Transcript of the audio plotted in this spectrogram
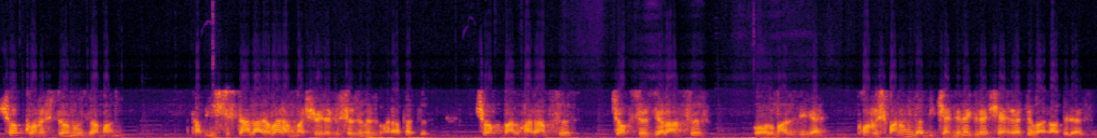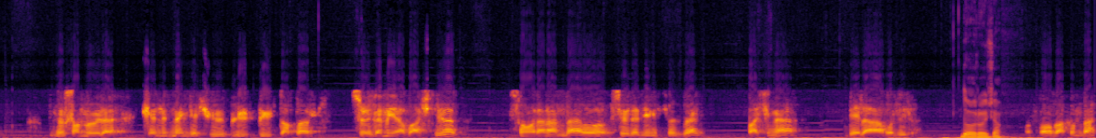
Çok konuştuğumuz zaman tabi istisnaları var ama şöyle bir sözümüz var atasöz. Çok bal haramsız, çok söz yalansız olmaz diye. Konuşmanın da bir kendine göre şehveti var affedersin. İnsan böyle kendinden geçiyor, büyük büyük laflar söylemeye başlıyor. Sonradan da o söylediğin sözler başına bela oluyor. Doğru hocam. O bakımdan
